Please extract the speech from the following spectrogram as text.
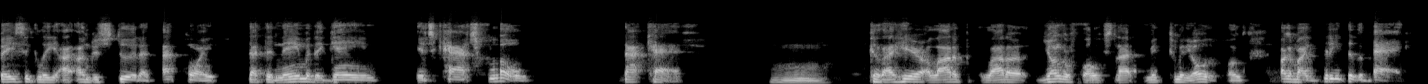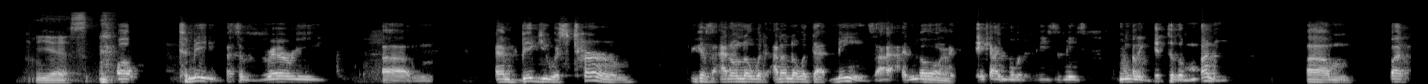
basically, I understood at that point that the name of the game is cash flow, not cash. Mm. Because I hear a lot of a lot of younger folks, not too many older folks, talking about getting to the bag. Yes. Well, to me, that's a very um, ambiguous term because I don't know what I don't know what that means. I, I know. I think I know what it means. It means you want to get to the money, um, but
